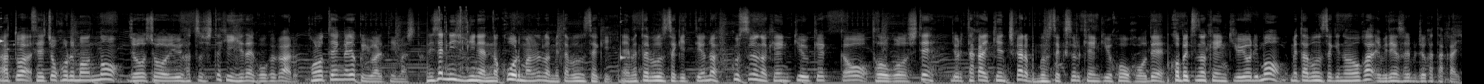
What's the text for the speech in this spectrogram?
あとは成長ホルモンの上昇を誘発して筋肥大効果がある。この点がよく言われていました。2022年のコールマンなどのメタ分析。メタ分析っていうのは複数の研究結果を統合してより高い見地から分析する研究方法で個別の研究よりもメタ分析の方がエビデンスレベルが高い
